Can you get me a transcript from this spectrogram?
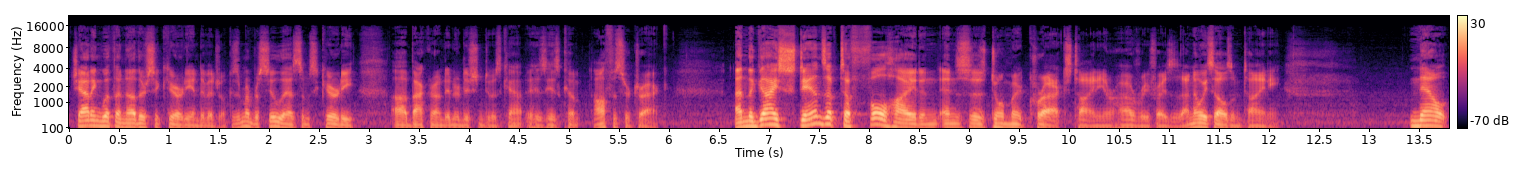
chatting with another security individual. Because remember, Sulu has some security uh, background in addition to his, cap- his, his com- officer track. And the guy stands up to full height and, and says, don't make cracks, Tiny, or however he phrases it. I know he tells him Tiny. Now,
